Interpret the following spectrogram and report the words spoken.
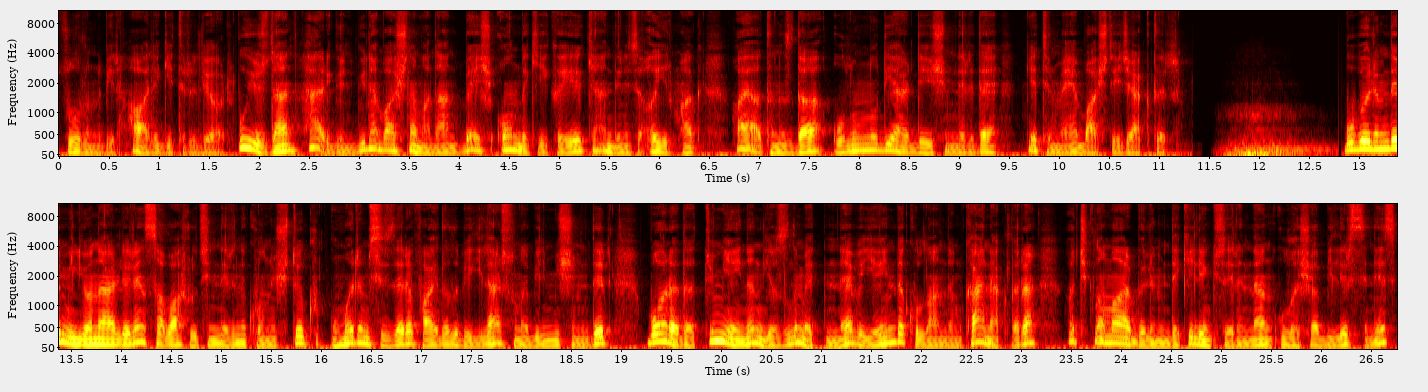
zorunlu bir hale getiriliyor. Bu yüzden her gün güne başlamadan 5-10 dakikayı kendinize ayırmak hayatınızda olumlu diğer değişimleri de getirmeye başlayacaktır. Bu bölümde milyonerlerin sabah rutinlerini konuştuk. Umarım sizlere faydalı bilgiler sunabilmişimdir. Bu arada tüm yayının yazılı metnine ve yayında kullandığım kaynaklara açıklamalar bölümündeki link üzerinden ulaşabilirsiniz.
